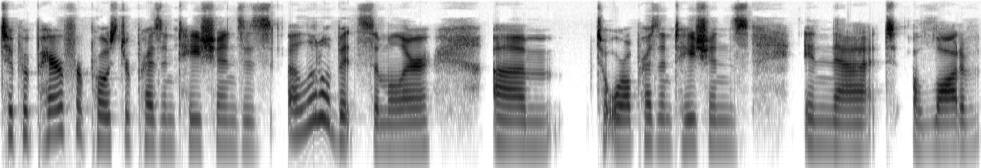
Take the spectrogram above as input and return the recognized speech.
To prepare for poster presentations is a little bit similar. Um, to oral presentations in that a lot of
